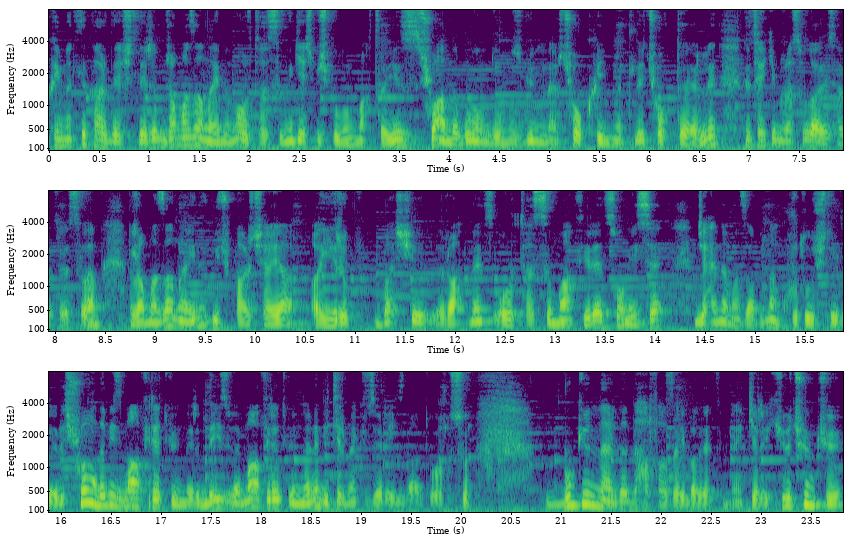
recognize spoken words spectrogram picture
Kıymetli kardeşlerim, Ramazan ayının ortasını geçmiş bulunmaktayız. Şu anda bulunduğumuz günler çok kıymetli, çok değerli. Nitekim Resulullah Aleyhisselatü Vesselam Ramazan ayını üç parçaya ayırıp başı rahmet, ortası mağfiret, sonu ise cehennem azabından kurtuluştur dedi. Şu anda biz mağfiret günlerindeyiz ve mağfiret günlerini bitirmek üzereyiz daha doğrusu. Bu günlerde daha fazla ibadet etmek gerekiyor. Çünkü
